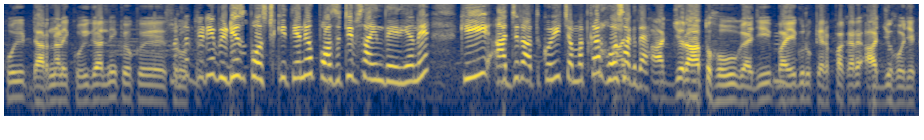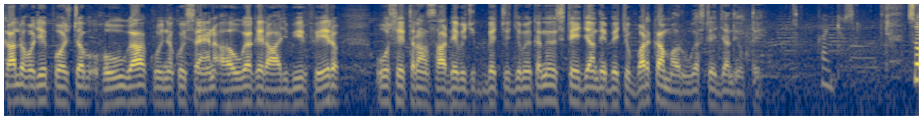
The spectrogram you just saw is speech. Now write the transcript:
ਕੋਈ ਡਰਨ ਵਾਲੀ ਕੋਈ ਗੱਲ ਨਹੀਂ ਕਿਉਂਕਿ ਮਤਲਬ ਜਿਹੜੀਆਂ ਵੀਡੀਓਜ਼ ਪੋਸਟ ਕੀਤੀਆਂ ਨੇ ਉਹ ਪੋਜ਼ਿਟਿਵ ਸਾਈਨ ਦੇ ਰਹੀਆਂ ਨੇ ਕਿ ਅੱਜ ਰਾਤ ਕੋਈ ਚਮਤਕਾਰ ਹੋ ਸਕਦਾ ਹੈ। ਅੱਜ ਰਾਤ ਹੋਊਗਾ ਜੀ। ਵਾਹਿਗੁਰੂ ਕਿਰਪਾ ਕਰੇ ਅੱਜ ਹੋ ਜੇ ਕੱਲ ਹੋ ਜੇ ਪੋਜ਼ਿਟਿਵ ਹੋਊਗਾ। ਕੋਈ ਨਾ ਕੋਈ ਸਾਈਨ ਆਊਗਾ ਕਿ ਰਾਜਵੀਰ ਫੇਰ ਉਸੇ ਤਰ੍ਹਾਂ ਸਾਡੇ ਵਿੱਚ ਵਿੱਚ ਜਿਵੇਂ ਕਹਿੰਦੇ ਸਟੇਜਾਂ ਦੇ ਵਿੱਚ ਵੜਕਾ ਮਾਰੂਗਾ ਸਟੇਜਾਂ ਦੇ ਉੱਤੇ। Thank you sir so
